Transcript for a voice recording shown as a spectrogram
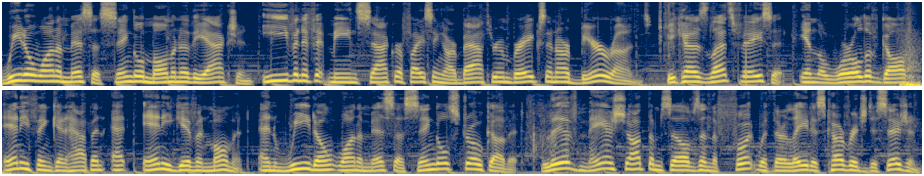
We don't want to miss a single moment of the action, even if it means sacrificing our bathroom breaks and our beer runs. Because let's face it, in the world of golf, anything can happen at any given moment, and we don't want to miss a single stroke of it. LIV may have shot themselves in the foot with their latest coverage decision.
